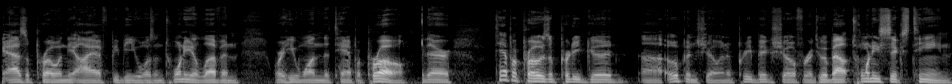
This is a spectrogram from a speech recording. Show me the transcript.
As a pro in the IFBB was in 2011, where he won the Tampa Pro. There, Tampa Pro is a pretty good uh, open show and a pretty big show for to about 2016.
